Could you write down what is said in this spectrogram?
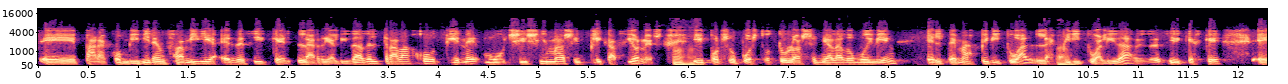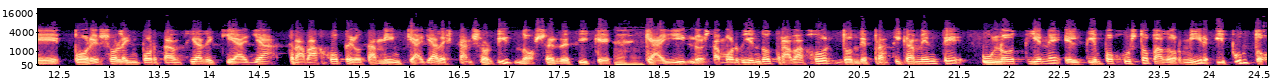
eh, para convivir en familia. Es decir, que la realidad del trabajo tiene muchísimas implicaciones y, por supuesto, tú lo has señalado muy bien el tema espiritual, la espiritualidad. Es decir, que es que eh, por eso la importancia de que haya trabajo, pero también que haya descansos dignos. Es decir, que, que ahí lo estamos viendo trabajos donde prácticamente uno tiene el tiempo justo para dormir y punto.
